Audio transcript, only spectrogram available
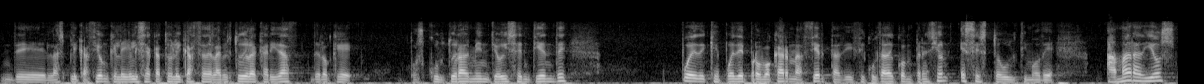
de la explicación que la Iglesia Católica hace de la virtud de la caridad, de lo que pues, culturalmente hoy se entiende, puede, que puede provocar una cierta dificultad de comprensión, es esto último de amar a Dios.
